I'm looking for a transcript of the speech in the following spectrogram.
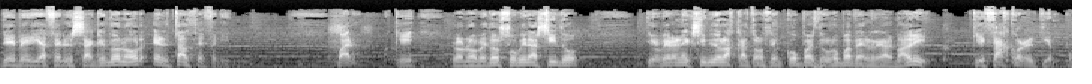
Debería hacer el saque de honor el tal Ceferín. Bueno, aquí lo novedoso hubiera sido que hubieran exhibido las 14 Copas de Europa del Real Madrid, quizás con el tiempo.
